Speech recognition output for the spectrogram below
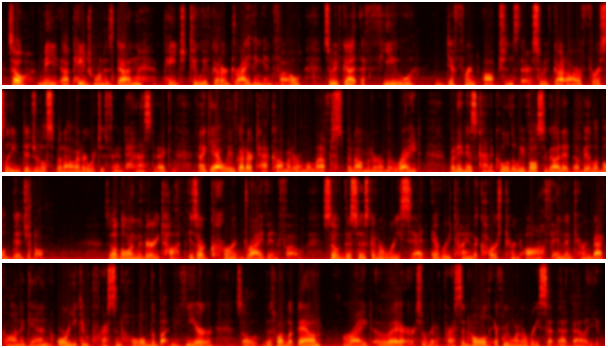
so uh, page one is done. Page two, we've got our driving info. So we've got a few different options there. So we've got our, firstly, digital speedometer, which is fantastic. Like, yeah, we've got our tachometer on the left, speedometer on the right, but it is kind of cool that we've also got it available digital. So along the very top is our current drive info. So this is going to reset every time the car's turned off and then turn back on again, or you can press and hold the button here. So this one, look down, right there. So we're going to press and hold if we want to reset that value.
